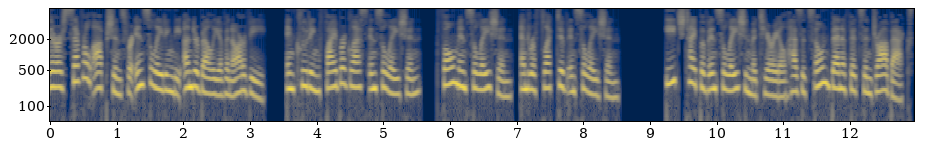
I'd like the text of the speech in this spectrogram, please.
There are several options for insulating the underbelly of an RV, including fiberglass insulation, foam insulation, and reflective insulation. Each type of insulation material has its own benefits and drawbacks,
